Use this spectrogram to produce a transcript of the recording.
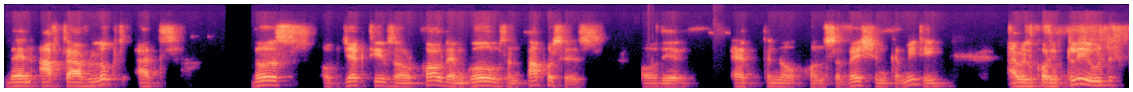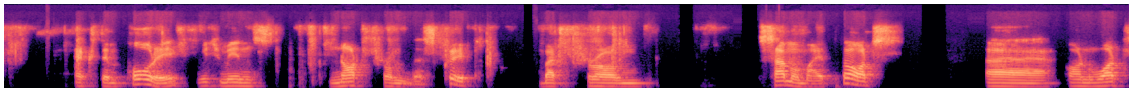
Then after I've looked at those objectives or call them goals and purposes of the Ethno Conservation Committee, I will conclude extempore, which means not from the script, but from some of my thoughts uh, on what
